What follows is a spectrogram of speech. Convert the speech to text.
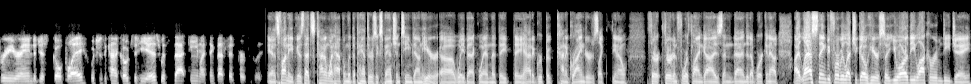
free reign to just go play, which is the kind of coach that he is. With that team, I think that fit perfectly. Yeah, it's funny because that's kind of what happened with the Panthers expansion team down here uh, way back when. That they they had a group of kind of grinders, like you know, third third and fourth line guys, and that ended up working out. All right, last thing before we let you go here. So you are the locker room DJ.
